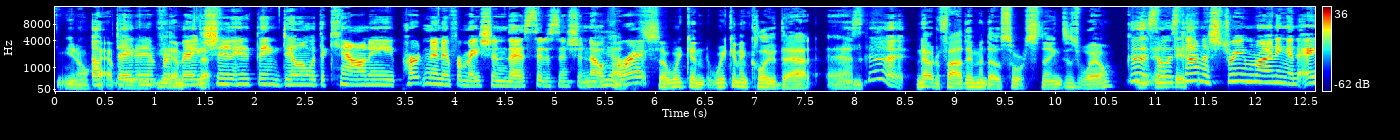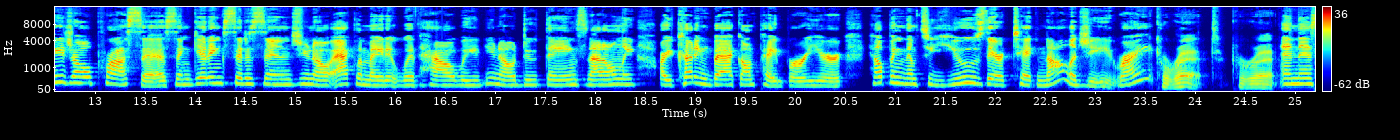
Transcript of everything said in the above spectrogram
you know, updated information, yeah, that, anything dealing with the county, pertinent information that citizens should know. Yeah, correct. So we can we can include that and good. notify them of those sorts of things as well. Good. In, so in it's kind of streamlining an age old process and getting citizens, you know, acclimated with how we, you know, do things. Not only are you cutting back on paper, you're helping them to use their technology, right? Correct. Correct. And then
